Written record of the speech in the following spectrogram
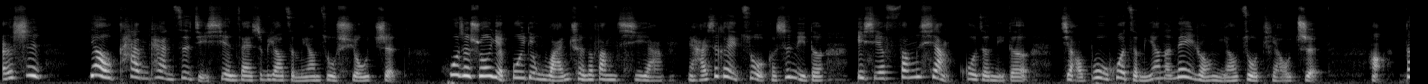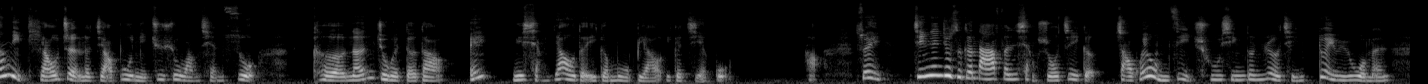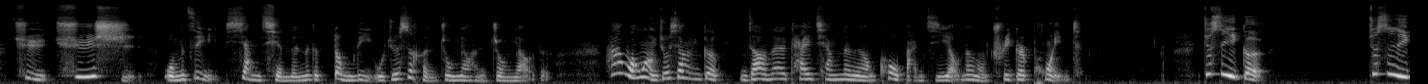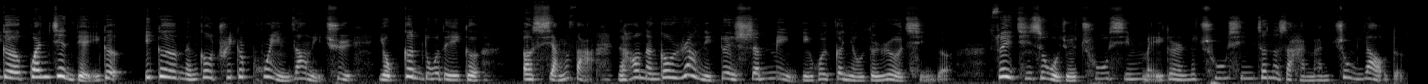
而是要看看自己现在是不是要怎么样做修正。或者说也不一定完全的放弃啊，你还是可以做，可是你的一些方向或者你的脚步或怎么样的内容，你要做调整。好，当你调整了脚步，你继续往前做，可能就会得到哎你想要的一个目标一个结果。好，所以今天就是跟大家分享说，这个找回我们自己初心跟热情，对于我们去驱使我们自己向前的那个动力，我觉得是很重要很重要的。它往往就像一个，你知道那个开枪的那种扣扳机哦，那种 trigger point，就是一个，就是一个关键点，一个一个能够 trigger point，让你去有更多的一个呃想法，然后能够让你对生命你会更有一个热情的。所以其实我觉得初心，每一个人的初心真的是还蛮重要的。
